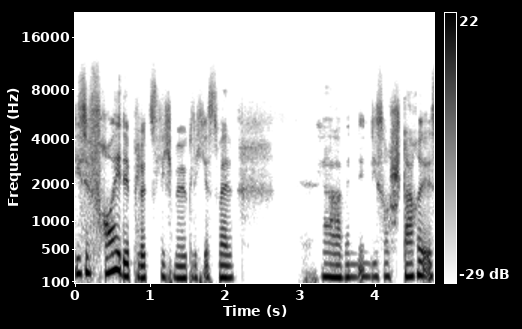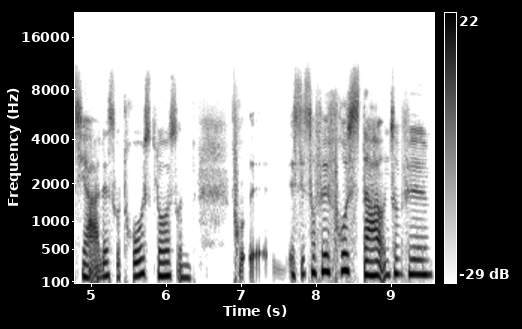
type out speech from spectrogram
diese Freude plötzlich möglich ist, weil ja, wenn in dieser Starre ist ja alles so trostlos und es ist so viel Frust da und so viel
